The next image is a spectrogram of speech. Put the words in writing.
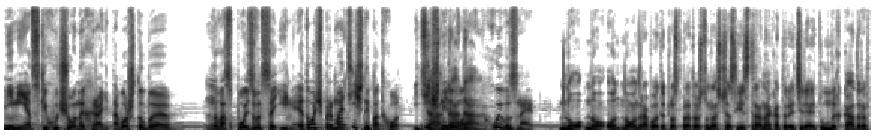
немецких ученых ради того, чтобы ну, воспользоваться ими. Это очень прагматичный подход. Этичный да, ли да, он? Да. Хуй его знает. Но, но, он, но он работает. Просто про то, что у нас сейчас есть страна, которая теряет умных кадров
